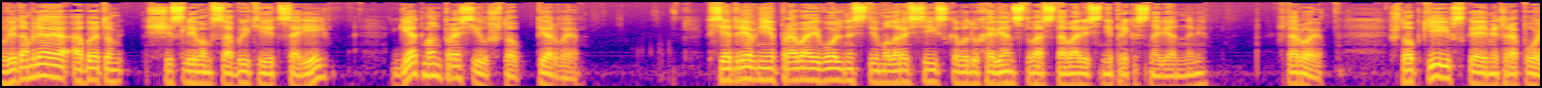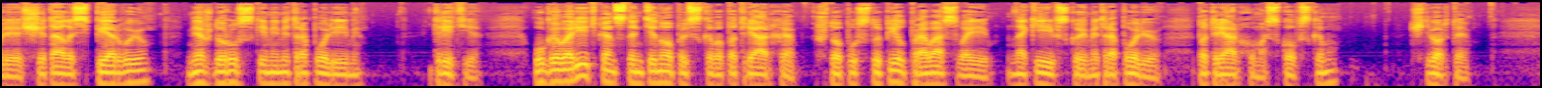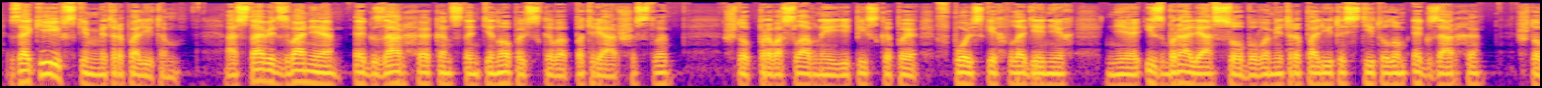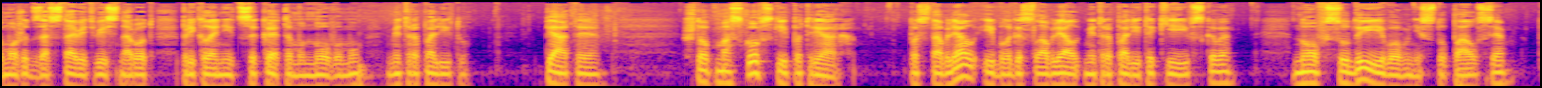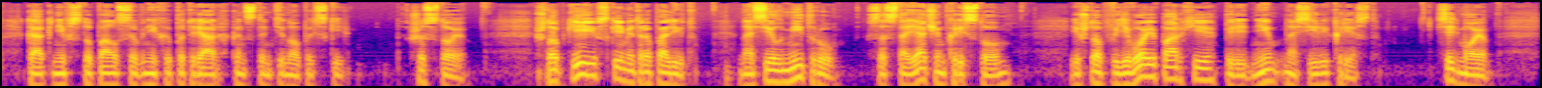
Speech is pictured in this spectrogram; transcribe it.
Уведомляя об этом счастливом событии царей, Гетман просил, что, первое, все древние права и вольности малороссийского духовенства оставались неприкосновенными. Второе, чтоб Киевская митрополия считалась первую между русскими митрополиями. Третье, уговорить константинопольского патриарха, чтоб уступил права свои на Киевскую митрополию патриарху московскому. Четвертое. За киевским митрополитом оставить звание экзарха Константинопольского патриаршества, чтоб православные епископы в польских владениях не избрали особого митрополита с титулом экзарха, что может заставить весь народ преклониться к этому новому митрополиту. Пятое. Чтоб московский патриарх поставлял и благословлял митрополита Киевского, но в суды его не вступался, как не вступался в них и патриарх Константинопольский. Шестое. Чтоб киевский митрополит носил митру со стоячим крестом, и чтоб в его епархии перед ним носили крест. Седьмое.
